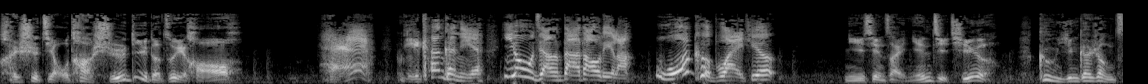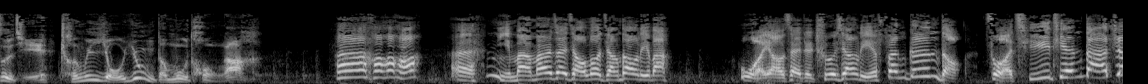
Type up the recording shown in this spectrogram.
还是脚踏实地的最好。哎，你看看你又讲大道理了，我可不爱听。”你现在年纪轻，更应该让自己成为有用的木桶啊！啊，好好好，哎，你慢慢在角落讲道理吧。我要在这车厢里翻跟斗，做齐天大圣。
